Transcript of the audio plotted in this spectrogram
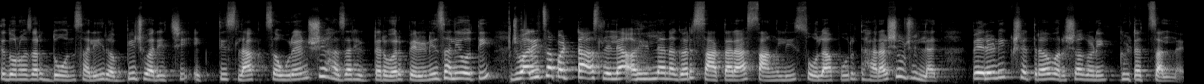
ते दोन हजार दोन साली रब्बी ज्वारीची एकतीस लाख चौऱ्याऐंशी हजार हेक्टरवर पेरणी झाली होती. ज्वारीचा पट्टा असलेल्या अहिल्यानगर सातारा सांगली सोलापूर धाराशिव जिल्ह्यात पेरणी क्षेत्र वर्षागणिक घटत चाललंय.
